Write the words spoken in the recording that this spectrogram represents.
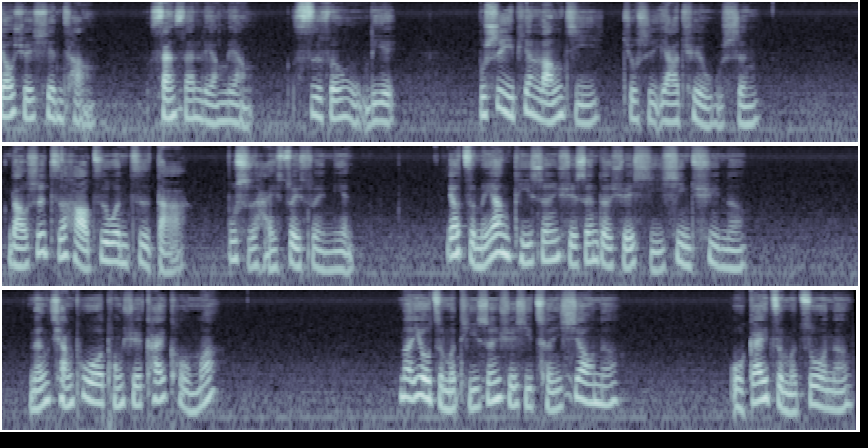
教学现场三三两两、四分五裂，不是一片狼藉，就是鸦雀无声。老师只好自问自答，不时还碎碎念：要怎么样提升学生的学习兴趣呢？能强迫同学开口吗？那又怎么提升学习成效呢？我该怎么做呢？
